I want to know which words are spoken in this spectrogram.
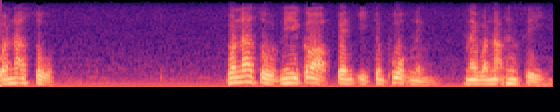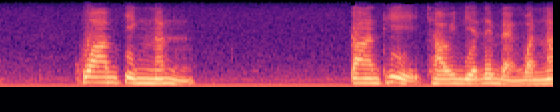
วันณะสูตรวันณะสูตรนี้ก็เป็นอีกจำพวกหนึ่ง ในวันณะทั้งสี่ความจริงนั้น การที่ชาวอินเดียได้แบ่งวันณะ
